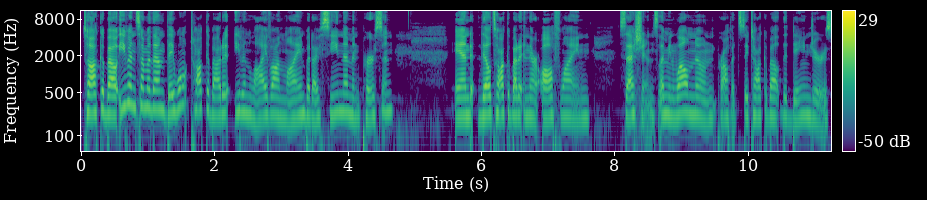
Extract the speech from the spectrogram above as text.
talk about even some of them they won't talk about it even live online, but I've seen them in person and they'll talk about it in their offline sessions. I mean, well known prophets, they talk about the dangers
